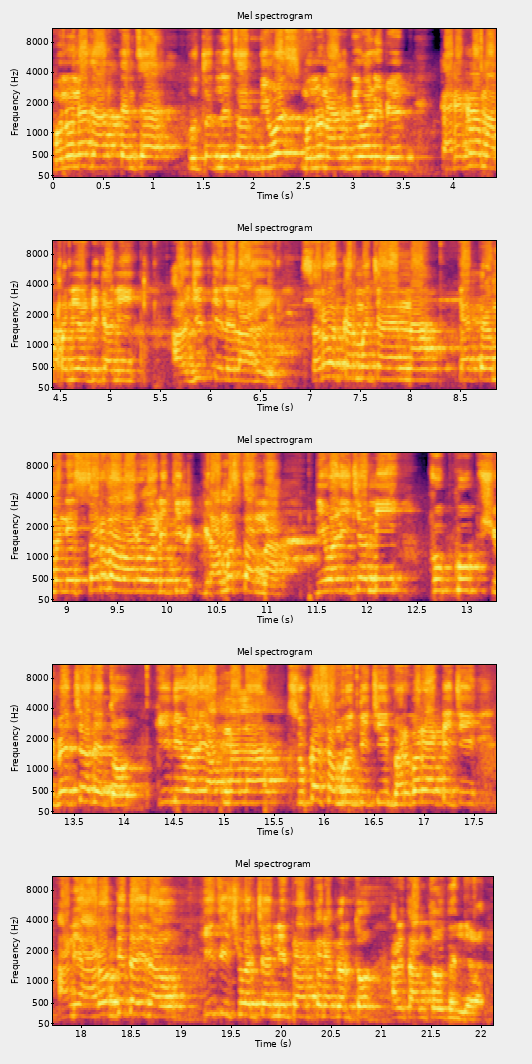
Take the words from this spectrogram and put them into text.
म्हणूनच आज त्यांचा कृतज्ञता दिवस म्हणून आज दिवाळी भेट कार्यक्रम आपण या ठिकाणी आयोजित केलेला आहे. सर्व कर्मचाऱ्यांना त्याचप्रमाणे सर्व वारवाडीतील ग्रामस्थांना दिवाळीच्या मी खूप खूप शुभेच्छा देतो. ही दिवाळी आपणाला सुख समृद्धीची भरभराटीची आणि आरोग्यदायी जावो हीच ईश्वरचरणी प्रार्थना करतो आणि थांबतो. धन्यवाद.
